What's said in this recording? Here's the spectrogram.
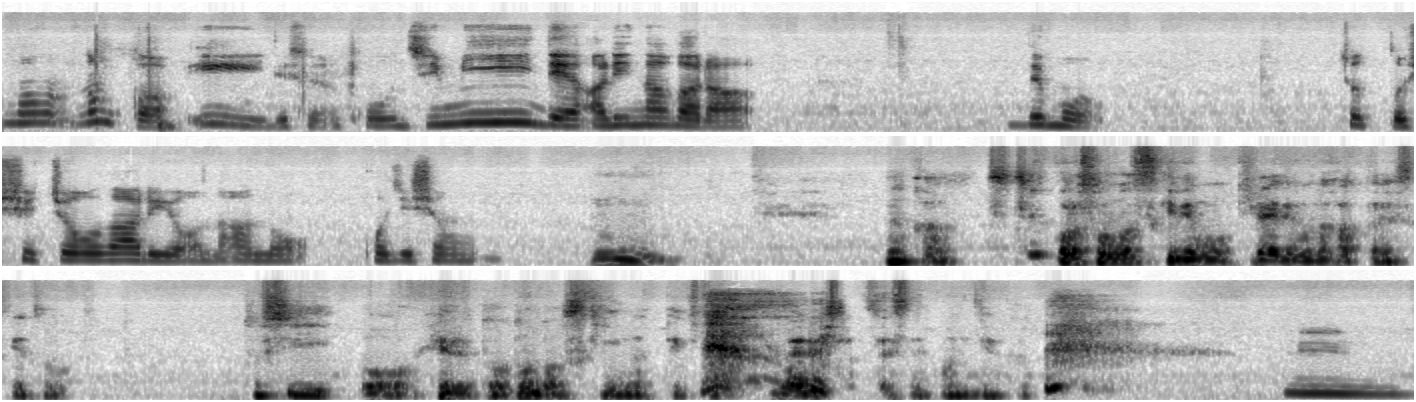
ななんかいいですよね。こう地味でありながら、でも、ちょっと主張があるようなあのポジション。うん。なんか、ちっちゃい頃そんな好きでも嫌いでもなかったですけど、年を経るとどんどん好きになってきて、なる一つですね、こんにゃく。うん。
